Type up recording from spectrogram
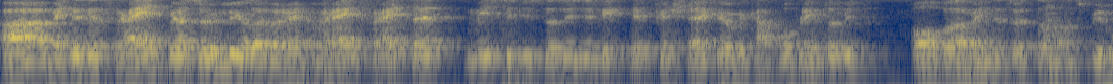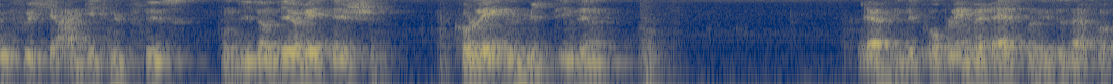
äh, wenn das jetzt rein persönlich oder rein freizeitmäßig ist, dass ich in die Fettnäpfchen steige, habe ich kein Problem damit. Aber wenn das halt dann ans Berufliche angeknüpft ist und ich dann theoretisch Kollegen mit in, den, ja, in die Probleme reißt, dann ist es einfach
